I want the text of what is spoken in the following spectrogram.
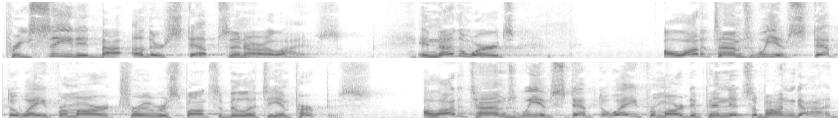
preceded by other steps in our lives. In other words, a lot of times we have stepped away from our true responsibility and purpose. A lot of times we have stepped away from our dependence upon God.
